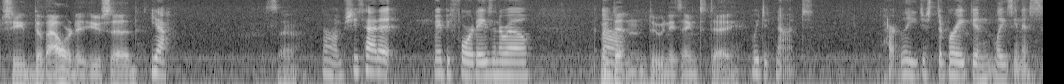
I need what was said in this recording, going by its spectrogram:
she devoured it. You said yeah. so. Um, she's had it maybe four days in a row. We Um, didn't do anything today. We did not. Partly just a break and laziness.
